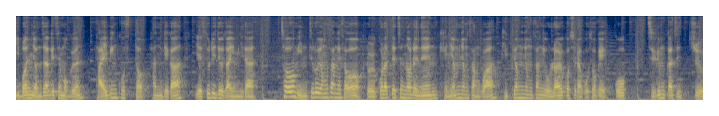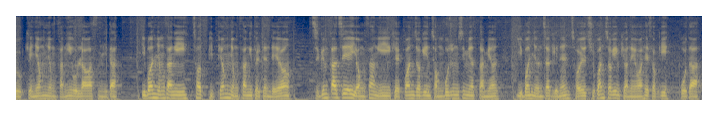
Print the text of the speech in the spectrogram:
이번 연작의 제목은 다이빙 코스터 한계가 예술이 되다입니다. 처음 인트로 영상에서 롤코라떼 채널에는 개념 영상과 비평 영상이 올라올 것이라고 소개했고 지금까지 쭉 개념 영상이 올라왔습니다. 이번 영상이 첫 비평 영상이 될 텐데요. 지금까지의 영상이 객관적인 정보 중심이었다면 이번 연작에는 저의 주관적인 견해와 해석이 보다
